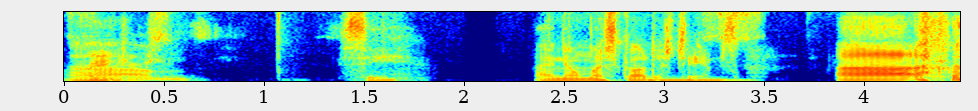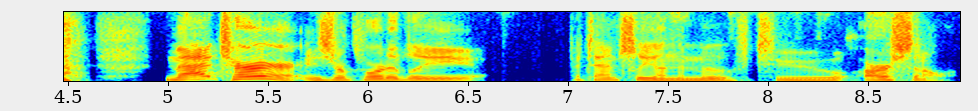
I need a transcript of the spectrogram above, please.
Rangers. Um, see, I know my Scottish teams. Uh, Matt Turner is reportedly potentially on the move to Arsenal.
